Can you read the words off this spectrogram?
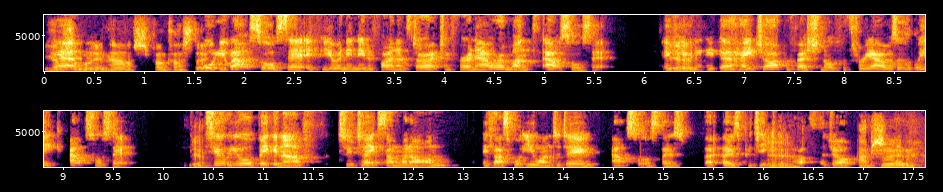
you have yeah. someone in house. Fantastic. Or you outsource it if you only need a finance director for an hour a month. Outsource it. If yeah. you need a HR professional for three hours a week, outsource it. Yeah. Until you're big enough to take someone on if that's what you want to do, outsource those those particular yeah, parts of the job. Absolutely. And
